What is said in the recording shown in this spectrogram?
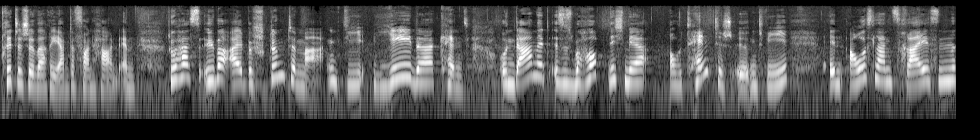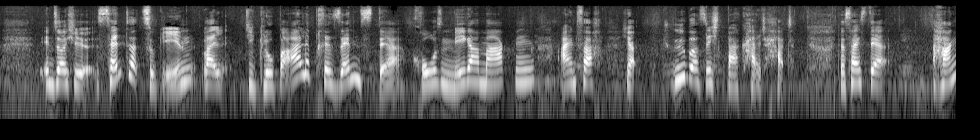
britische Variante von H&M. Du hast überall bestimmte Marken, die jeder kennt. Und damit ist es überhaupt nicht mehr authentisch irgendwie, in Auslandsreisen in solche Center zu gehen, weil die globale Präsenz der großen Megamarken einfach ja, Übersichtbarkeit hat. Das heißt, der Hang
